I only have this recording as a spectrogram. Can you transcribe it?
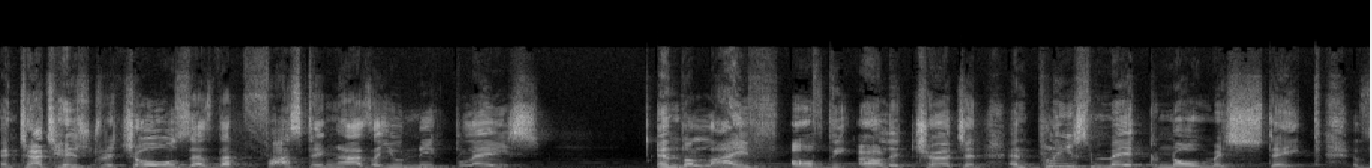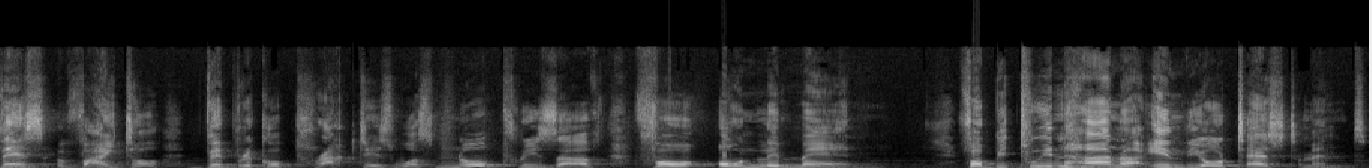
And church history shows us that fasting has a unique place in the life of the early church. And, and please make no mistake, this vital biblical practice was no preserve for only men. For between Hannah in the Old Testament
